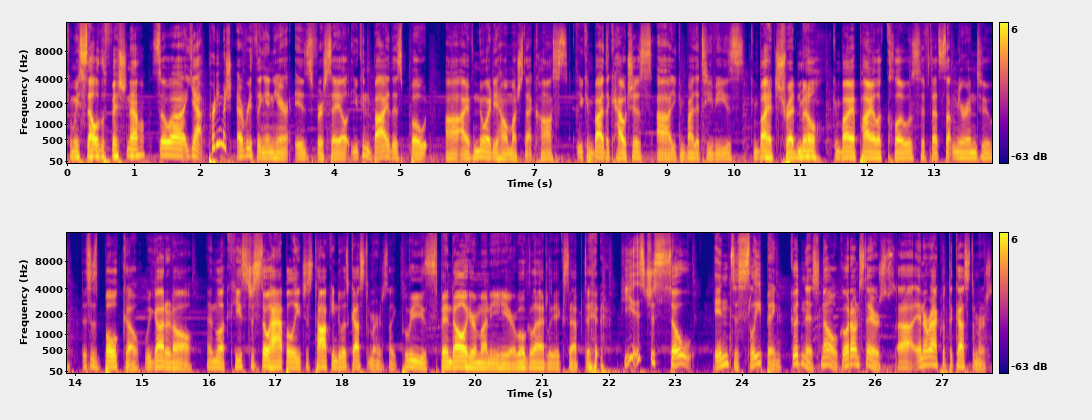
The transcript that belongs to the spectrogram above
Can we sell the fish now? So, uh, yeah, pretty much everything in here is for sale. You can buy this boat. Uh, I have no idea how much that costs. You can buy the couches. Uh, you can buy the TVs. You can buy a treadmill. You can buy a pile of clothes if that's something you're into. This is Bulkco. We got it all. And look, he's just so happily just talking to his customers. Like, please spend all your money here. We'll gladly accept it. he is just so into sleeping. Goodness, no. Go downstairs. Uh, interact with the customers.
